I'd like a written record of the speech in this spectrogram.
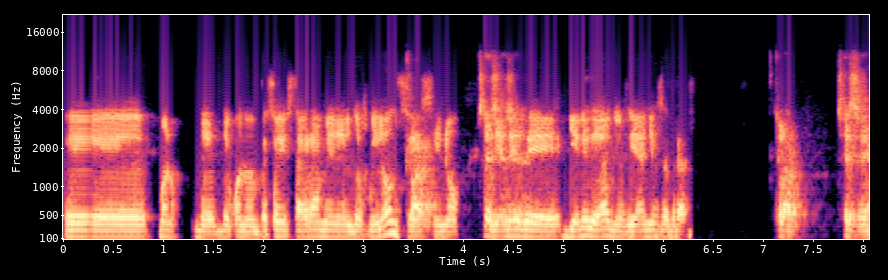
eh, bueno, de, cuando empezó Instagram en el 2011, sino viene, De, viene de años y años atrás. Claro, sí, sí.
